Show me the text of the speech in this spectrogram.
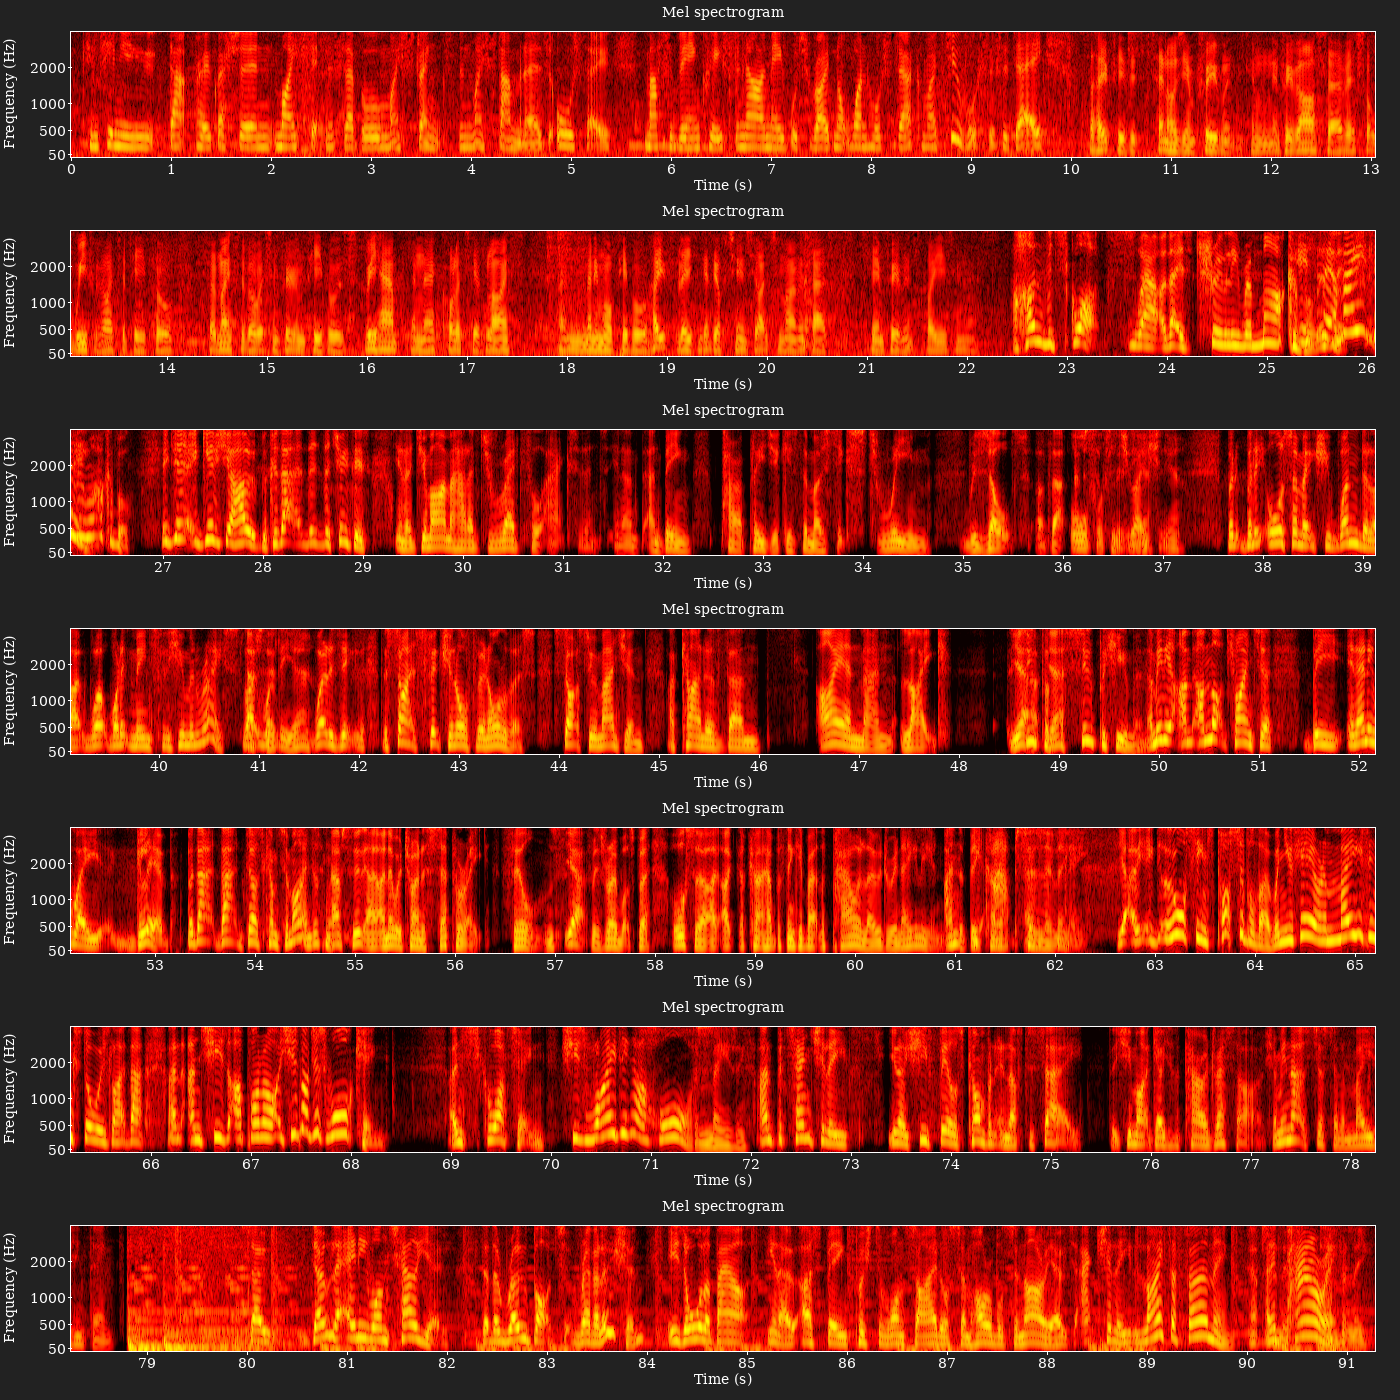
continue that progression. My fitness level, my strength, and my stamina is also massively increased. And now I'm able to ride not one horse a day, I can ride two horses a day. So hopefully the technology improvement can improve our service, what we provide to people, but most of all it's improving people's rehab and their quality of life and many more people hopefully can get the opportunity like Jemima's had to see improvements by using this. 100 squats. Wow, that is truly remarkable. Isn't Isn't, it amazing? Truly remarkable. It, ju- it gives you hope because that, the, the truth is, you know, Jemima had a dreadful accident, you know, and being paraplegic is the most extreme result of that awful Absolutely, yes, situation. yeah. But but it also makes you wonder, like, what, what it means for the human race. Like, Absolutely, what, yeah. Where is it? The science fiction author in all of us starts to imagine a kind of um, Iron Man like. Yeah, super, yes. superhuman. I mean, I'm, I'm not trying to be in any way glib, but that, that does come to mind, doesn't it? Absolutely. I know we're trying to separate films Yeah. from these robots, but also I, I can't help but think about the power loader in Aliens, And the big kind of absolutely. Yeah, it, it all seems possible though when you hear amazing stories like that, and and she's up on her. She's not just walking and squatting; she's riding a horse. It's amazing. and potentially, you know, she feels confident enough to say that she might go to the para dressage. I mean, that's just an amazing thing. So don't let anyone tell you that the robot revolution is all about, you know, us being pushed to one side or some horrible scenario. It's actually life affirming and empowering. Definitely.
